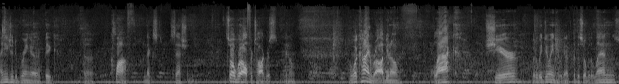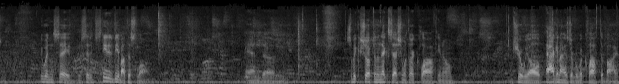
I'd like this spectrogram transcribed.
I need you to bring a big uh, cloth next session. So we're all photographers, you know. What kind, Rob? You know, black, sheer. What are we doing here? We're going to put this over the lens. He wouldn't say. He said it just needed to be about this long. And um, so we show up to the next session with our cloth, you know. I'm sure we all agonized over what cloth to buy.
